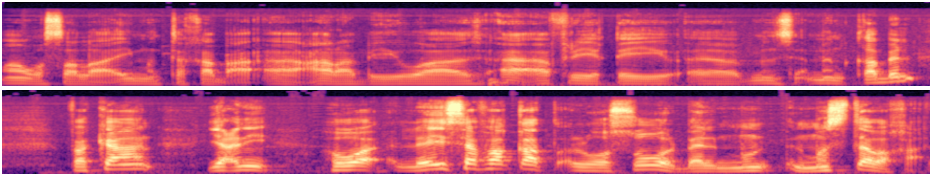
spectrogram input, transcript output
ما وصل أي منتخب عربي وأفريقي آه، من قبل. فكان يعني هو ليس فقط الوصول بل الم- المستوى خالد.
